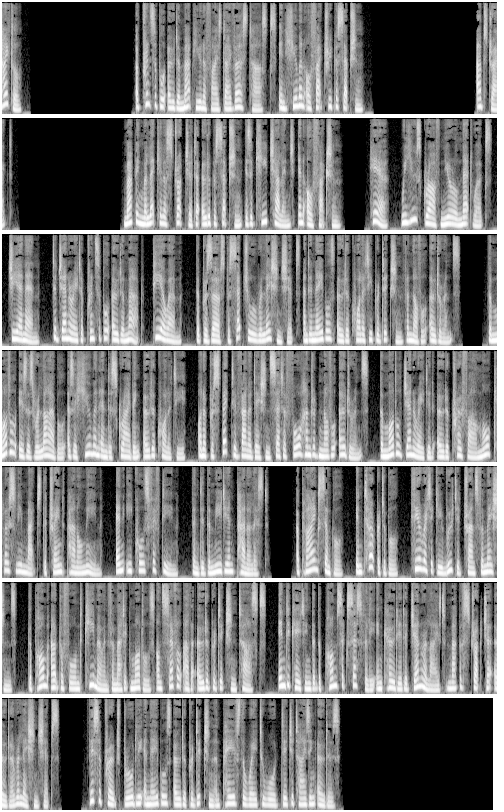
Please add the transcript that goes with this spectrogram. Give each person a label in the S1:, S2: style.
S1: Title A principal odor map unifies diverse tasks in human olfactory perception. Abstract Mapping molecular structure to odor perception is a key challenge in olfaction. Here, we use graph neural networks, GNN, to generate a principal odor map, POM, that preserves perceptual relationships and enables odor quality prediction for novel odorants. The model is as reliable as a human in describing odor quality. On a prospective validation set of 400 novel odorants, the model generated odor profile more closely matched the trained panel mean, n equals 15, than did the median panelist. Applying simple, interpretable, theoretically rooted transformations, the POM outperformed chemoinformatic models on several other odor prediction tasks, indicating that the POM successfully encoded a generalized map of structure odor relationships. This approach broadly enables odor prediction and paves the way toward digitizing odors,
